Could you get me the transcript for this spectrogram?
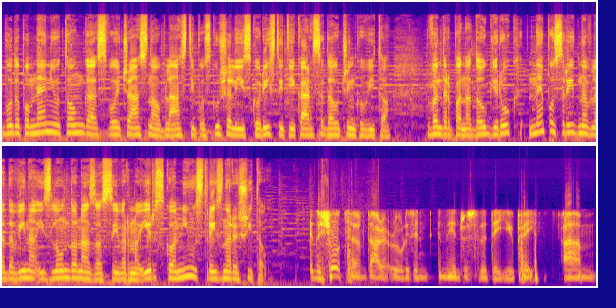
bodo po mnenju Tonga svoj čas na oblasti poskušali izkoristiti kar se da učinkovito, vendar pa na dolgi rok neposredna vladavina iz Londona za Severno Irsko ni ustrezna rešitev. In the short term, direct rule is in, in the interest of the DUP um,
